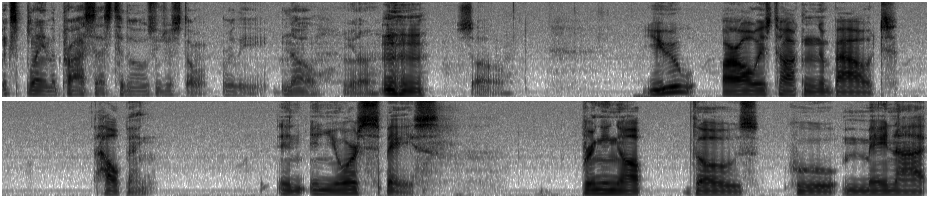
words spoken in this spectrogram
explain the process to those who just don't really know. You know. Mm-hmm. So. You are always talking about helping in in your space bringing up those who may not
